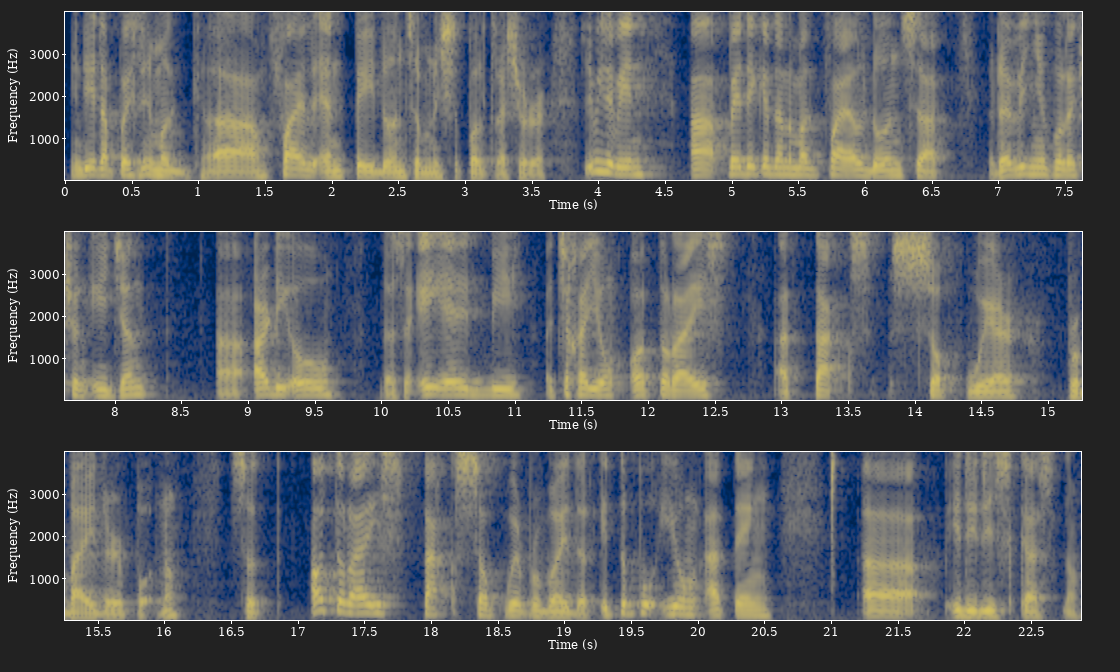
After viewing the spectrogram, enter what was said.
hindi na pwede mag-file and pay doon sa municipal treasurer. So, ibig sabihin, uh, pwede ka na mag-file doon sa revenue collection agent, uh, RDO, doon sa AAB, at saka yung authorized at tax software provider po, no? So, authorized tax software provider, ito po yung ating uh, i-discuss, no?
